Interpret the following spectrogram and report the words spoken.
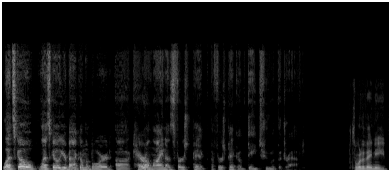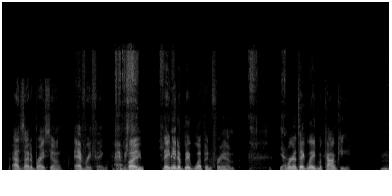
let's go, let's go. You're back on the board. Uh, Carolina's first pick, the first pick of day two of the draft. So, what do they need outside of Bryce Young? Everything, Everything. They need a big weapon for him. Yeah, we're gonna take Ladd McConkey. Hmm.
